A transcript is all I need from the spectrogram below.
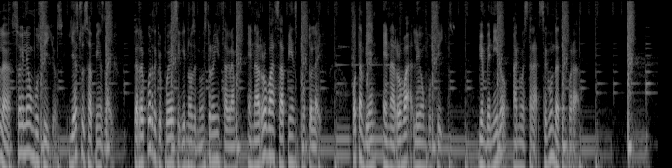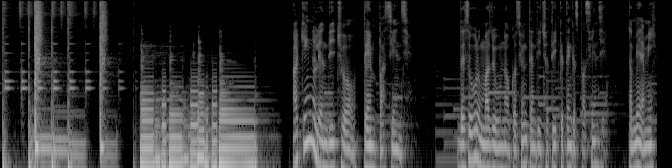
Hola, soy León Bustillos y esto es Sapiens Live. Te recuerdo que puedes seguirnos en nuestro Instagram en arroba sapiens.live o también en arroba León Bustillos. Bienvenido a nuestra segunda temporada. ¿A quién no le han dicho ten paciencia? De seguro en más de una ocasión te han dicho a ti que tengas paciencia. También a mí.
